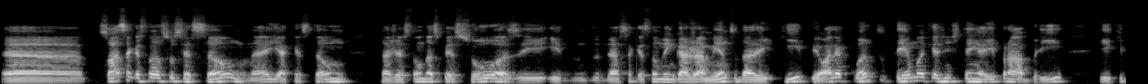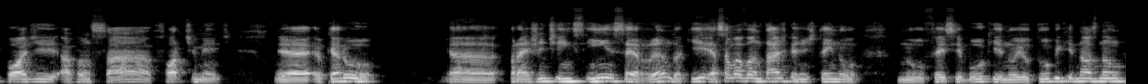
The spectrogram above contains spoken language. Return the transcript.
É, só essa questão da sucessão, né, e a questão da gestão das pessoas e, e dessa questão do engajamento da equipe, olha quanto tema que a gente tem aí para abrir e que pode avançar fortemente. É, eu quero, uh, é, para a gente ir encerrando aqui, essa é uma vantagem que a gente tem no, no Facebook e no YouTube, que nós não,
